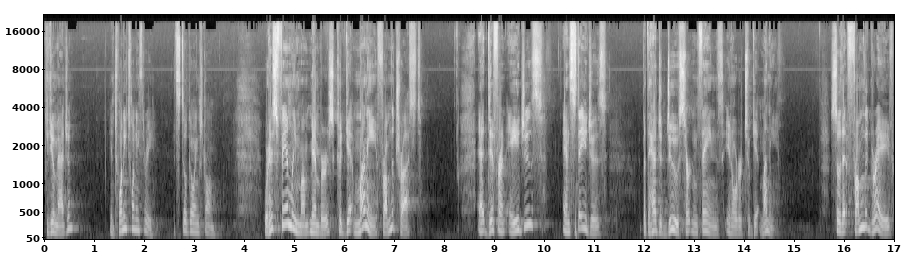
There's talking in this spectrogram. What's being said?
Could you imagine? In 2023, it's still going strong. Where his family members could get money from the trust at different ages and stages, but they had to do certain things in order to get money. So that from the grave,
